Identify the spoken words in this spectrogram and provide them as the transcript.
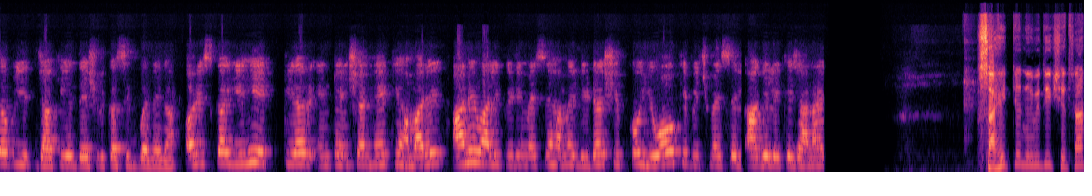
तब ये जाके ये देश विकसित बनेगा। और इसका यही एक क्लियर इंटेंशन है कि हमारे आने वाली पीढ़ी में से हमें लीडरशिप को युवाओं के बीच में से आगे लेके जाना है। साहित्य निर्मिती क्षेत्रात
